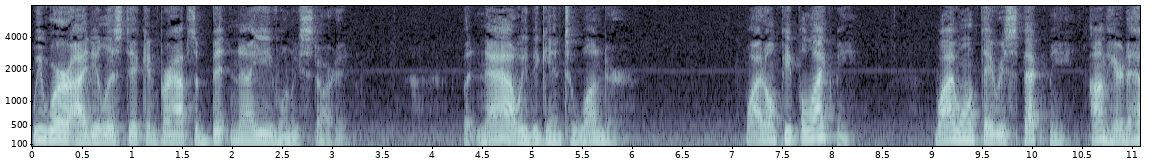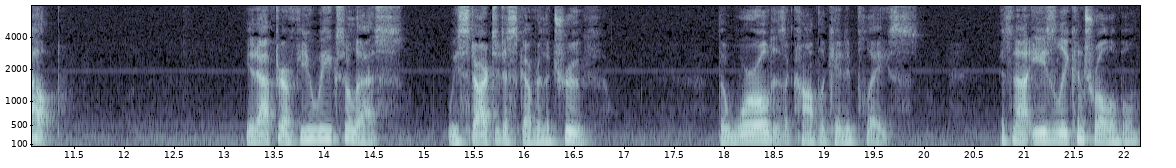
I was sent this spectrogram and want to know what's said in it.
We were idealistic and perhaps a bit naive when we started, but now we begin to wonder why don't people like me? Why won't they respect me? I'm here to help. Yet after a few weeks or less, we start to discover the truth. The world is a complicated place. It's not easily controllable,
